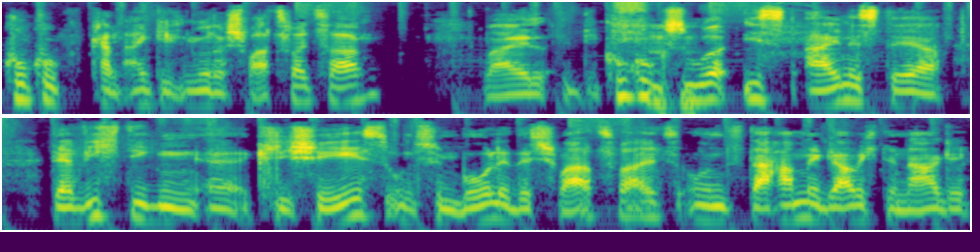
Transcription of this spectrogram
Kuckuck kann eigentlich nur der Schwarzwald sagen, weil die Kuckucksuhr ist eines der der wichtigen äh, Klischees und Symbole des Schwarzwalds. Und da haben wir, glaube ich, den Nagel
